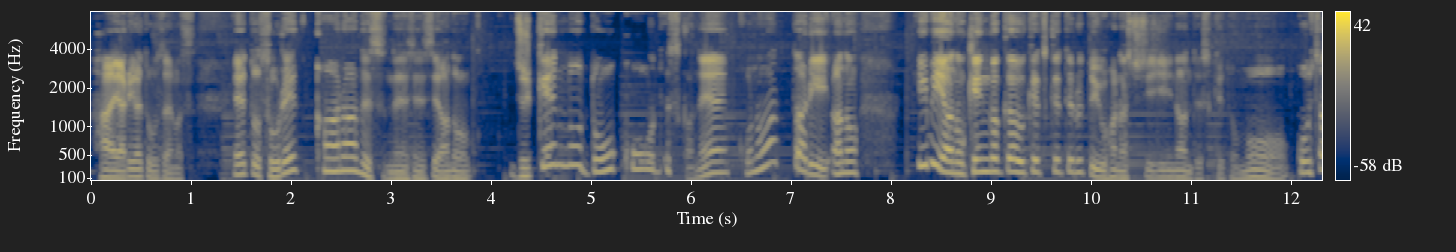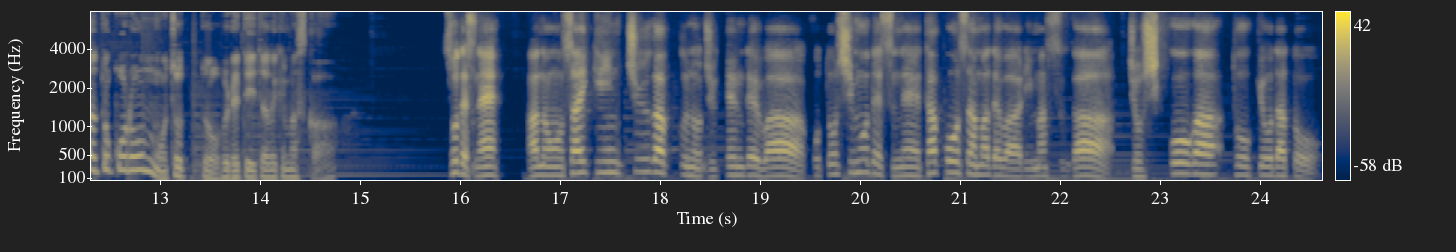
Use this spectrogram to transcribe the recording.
はい、ありがとうございます。えっ、ー、と、それからですね、先生、あの、受験の動向ですかね。このあたり、あの、日々、あの、見学は受け付けてるという話なんですけども、こうしたところもちょっと触れていただけますか？そうですね。あの最近、中学の受験では、今年もですね、他校様ではありますが、女子校が東京だと、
